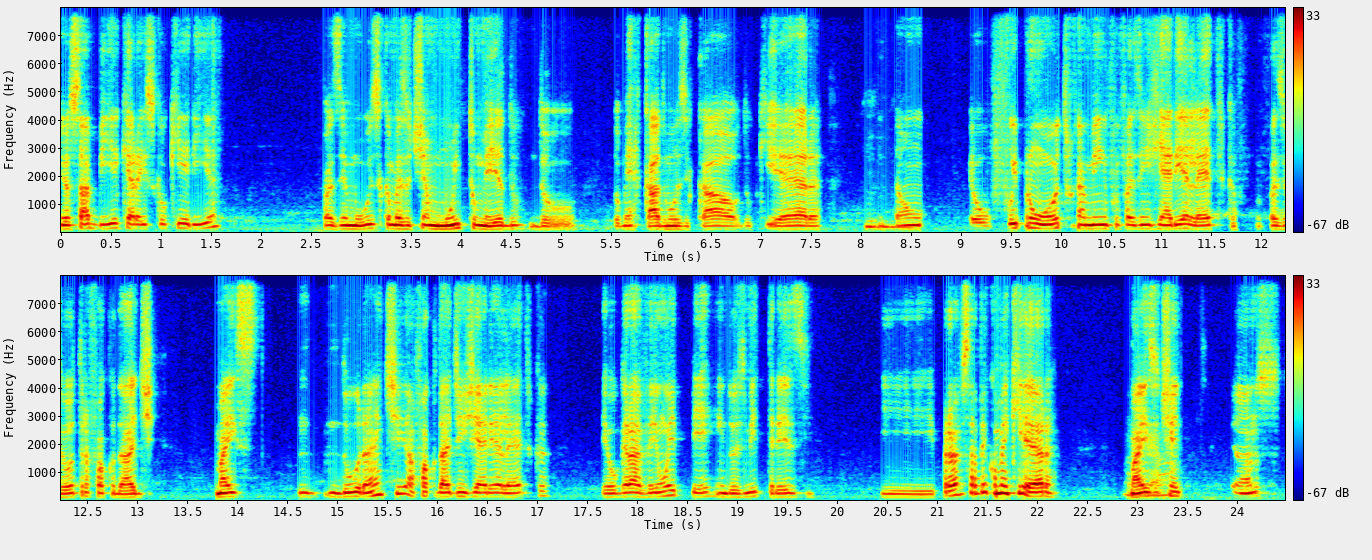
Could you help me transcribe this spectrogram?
eu sabia que era isso que eu queria, fazer música, mas eu tinha muito medo do, do mercado musical, do que era. Uhum. Então, eu fui para um outro caminho, fui fazer engenharia elétrica, fui fazer outra faculdade, mas durante a faculdade de engenharia elétrica, eu gravei um EP em 2013 e para saber como é que era. Mas eu tinha anos.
